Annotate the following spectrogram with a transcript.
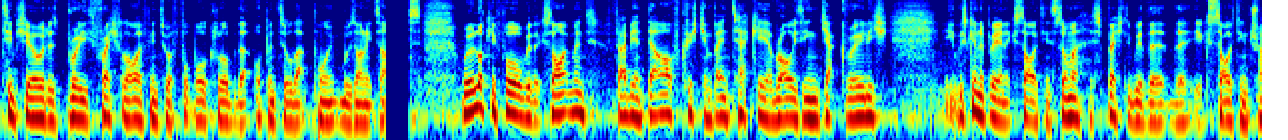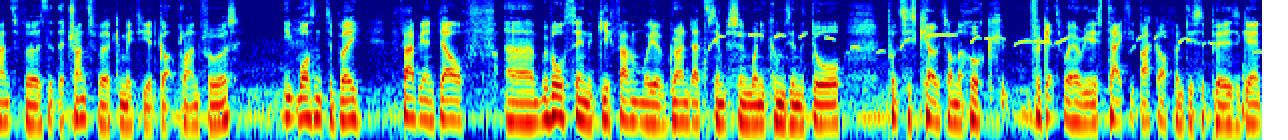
Tim Sherwood has breathed fresh life into a football club that up until that point was on its own. We were looking forward with excitement. Fabian Delph, Christian Benteke, a rising Jack Grealish. It was going to be an exciting summer, especially with the, the exciting transfers that the transfer committee had got planned for us it wasn't to be. Fabian Delph, um, we've all seen the gif, haven't we, of Grandad Simpson when he comes in the door, puts his coat on the hook, forgets where he is, takes it back off, and disappears again.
